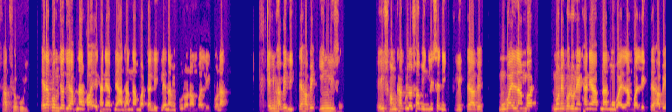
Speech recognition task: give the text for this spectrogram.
সাতশো কুড়ি। এরকম যদি আপনার হয়, এখানে আপনি আধার নাম্বারটা লিখলেন, আমি পুরো নাম্বার লিখব না। এইভাবে লিখতে হবে ইংলিশে। এই সংখ্যাগুলো সব ইংলিশে লিখতে হবে। মোবাইল নাম্বার, মনে করুন এখানে আপনার মোবাইল নাম্বার লিখতে হবে।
